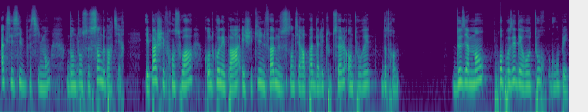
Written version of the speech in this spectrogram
accessible facilement, dont on se sent de partir. Et pas chez François, qu'on ne connaît pas, et chez qui une femme ne se sentira pas d'aller toute seule entourée d'autres hommes. Deuxièmement, proposer des retours groupés.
